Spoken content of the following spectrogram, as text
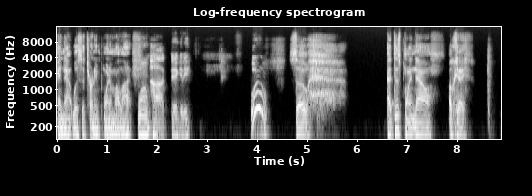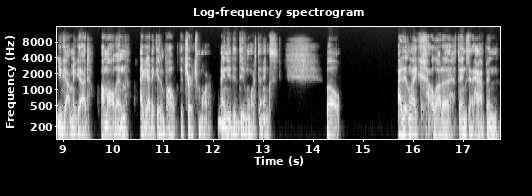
And that was the turning point in my life. Wow. Hot diggity. Woo. So at this point now, okay, you got me, God. I'm all in. I got to get involved with the church more. I need to do more things. Well, I didn't like a lot of things that happened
